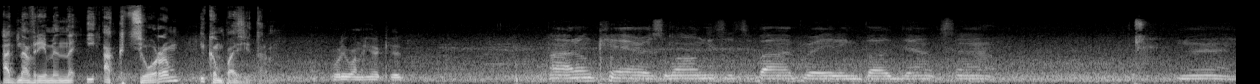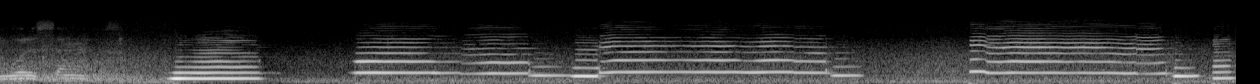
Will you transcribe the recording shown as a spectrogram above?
одновременно и актером, и композитором. I don't care as long as it's vibrating, bugged out sound. Man, what a sound. Mm-hmm.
